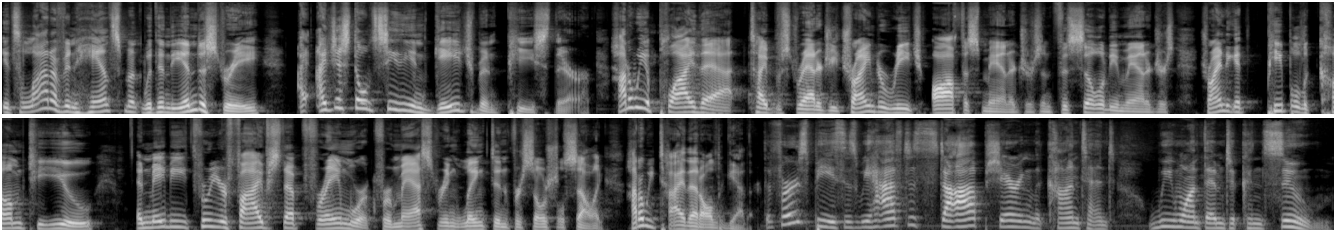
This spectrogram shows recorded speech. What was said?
It's a lot of enhancement within the industry. I, I, just don't see the engagement piece there. How do we apply that type of strategy, trying to reach office managers and facility managers, trying to get people to come to you and maybe through your five step framework for mastering LinkedIn for social selling. How do we tie that all together? The first piece is we have to stop sharing the content we want them to consume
